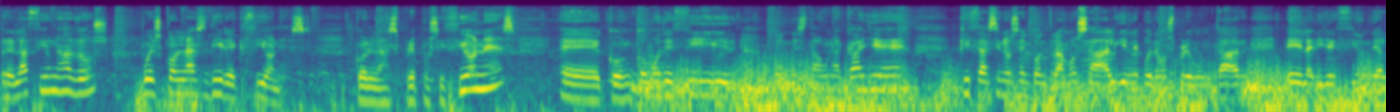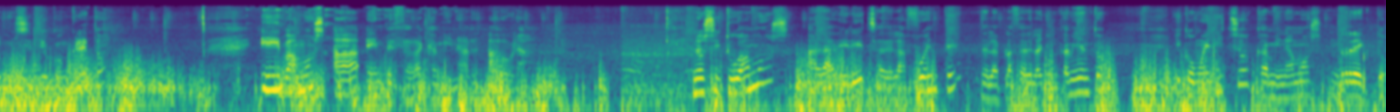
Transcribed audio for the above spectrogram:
relacionados pues, con las direcciones, con las preposiciones, eh, con cómo decir dónde está una calle. Quizás si nos encontramos a alguien le podemos preguntar eh, la dirección de algún sitio concreto. Y vamos a empezar a caminar ahora. Nos situamos a la derecha de la fuente de la plaza del ayuntamiento y como he dicho, caminamos recto.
